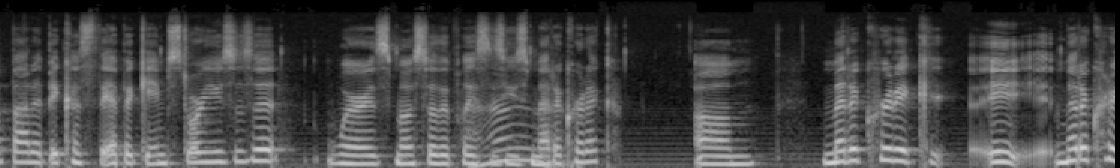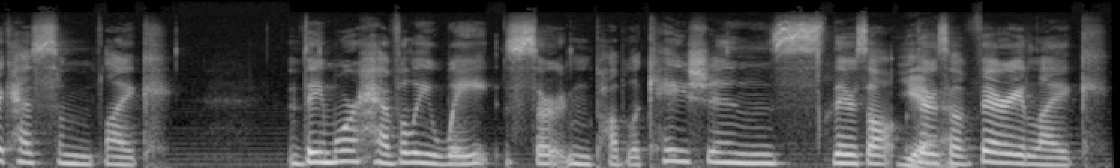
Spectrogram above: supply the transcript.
about it because the Epic Game Store uses it, whereas most other places use Ah. Metacritic. Um, Metacritic, eh, Metacritic has some like they more heavily weight certain publications. There's a there's a very like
